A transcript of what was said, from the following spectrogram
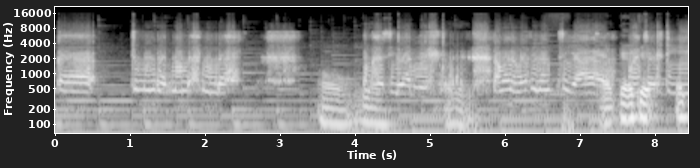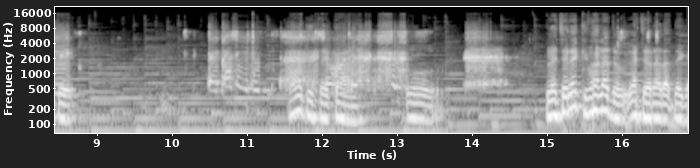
kayak cuman buat nambah-nambah oh iya. penghasilannya. Oh, iya. nambah-nambah finansial oke oke di oke. TK sih Dit. oh di TK oh belajarnya gimana tuh ngajar anak TK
